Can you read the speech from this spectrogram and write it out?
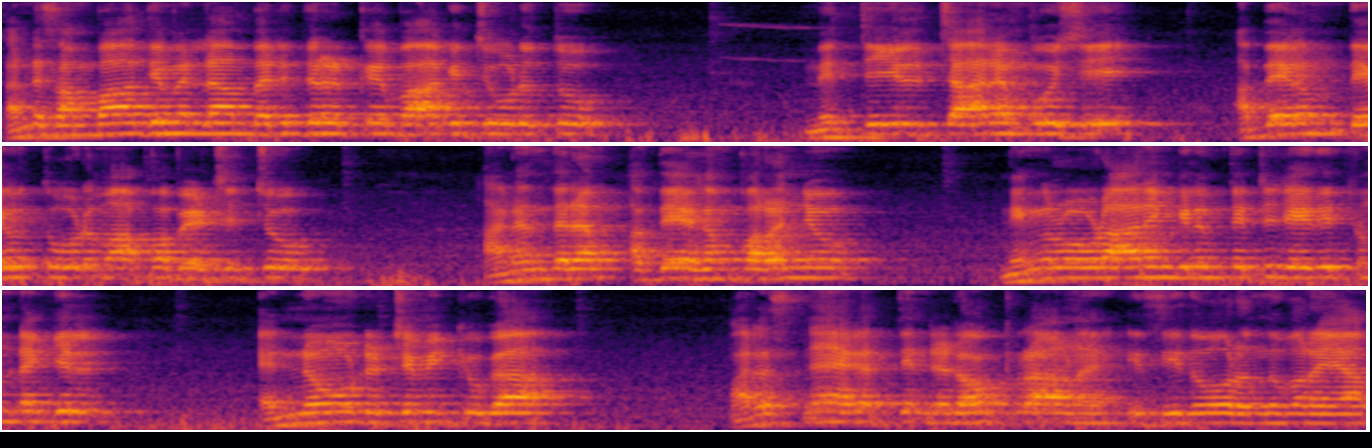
തന്റെ സമ്പാദ്യമെല്ലാം ദരിദ്രർക്ക് ഭാഗിച്ചു കൊടുത്തു. നെറ്റിയിൽ ചാരം പൂശി അദ്ദേഹം ദൈവത്തോട് മാപ്പപേക്ഷിച്ചു. അനന്തരം അദ്ദേഹം പറഞ്ഞു നിങ്ങളോട് ആരെങ്കിലും തെറ്റ് ചെയ്തിട്ടുണ്ടെങ്കിൽ എന്നോട് ക്ഷമിക്കുക. പരസ്നേഹത്തിന്റെ ഡോക്ടറാണ് ഇസിദോർ എന്ന് പറയാം.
